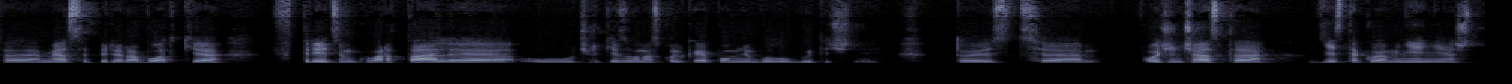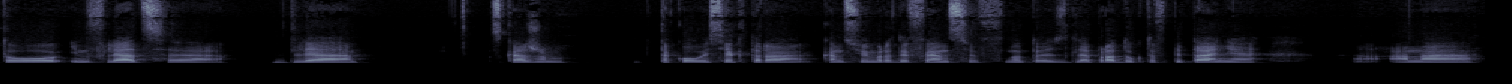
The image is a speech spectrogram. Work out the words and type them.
э, мясопереработки в третьем квартале у Черкизова, насколько я помню, был убыточный. То есть очень часто есть такое мнение, что инфляция для, скажем, такого сектора consumer defensive, ну, то есть для продуктов питания, она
